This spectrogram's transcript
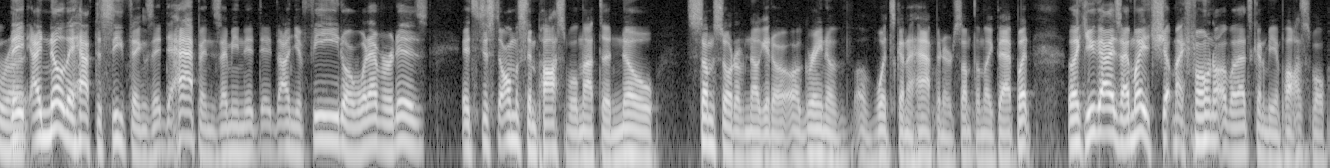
right. they I know they have to see things. It happens. I mean, it, it- on your feed or whatever it is, it's just almost impossible not to know some sort of nugget or, or grain of, of what's going to happen or something like that. But like you guys, I might shut my phone off. Well, that's going to be impossible.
